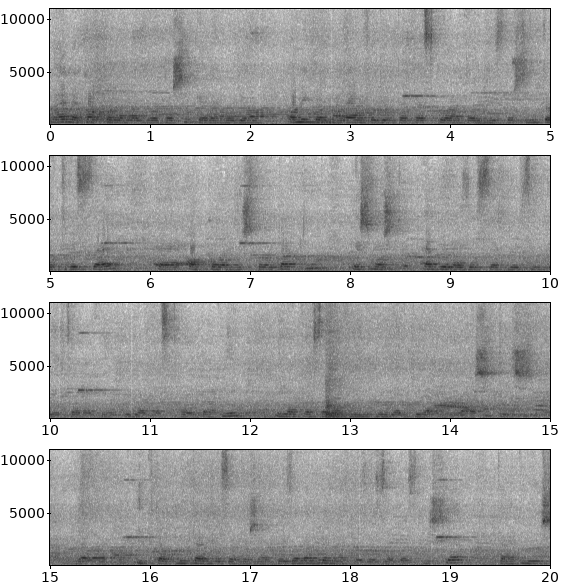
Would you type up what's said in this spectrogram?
Na ennek akkor nagy volt a sikere, hogy a, amikor már elfogyott a Tesco által biztosított összeg, eh, akkor is folytattuk, és most ebből az összegből szintén szeretnénk ugyanezt folytatni, illetve szeretnénk még egy kirándulást is vele iktatni, természetesen közelebbre, mert az összeg az kisebb, tehát mi is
